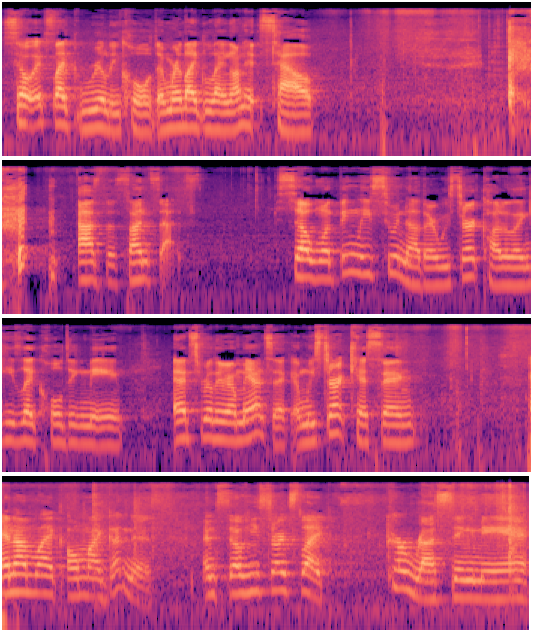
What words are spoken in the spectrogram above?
So it's like really cold and we're like laying on his towel as the sun sets. So one thing leads to another. We start cuddling. He's like holding me. It's really romantic and we start kissing. And I'm like, "Oh my goodness." And so he starts like caressing me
